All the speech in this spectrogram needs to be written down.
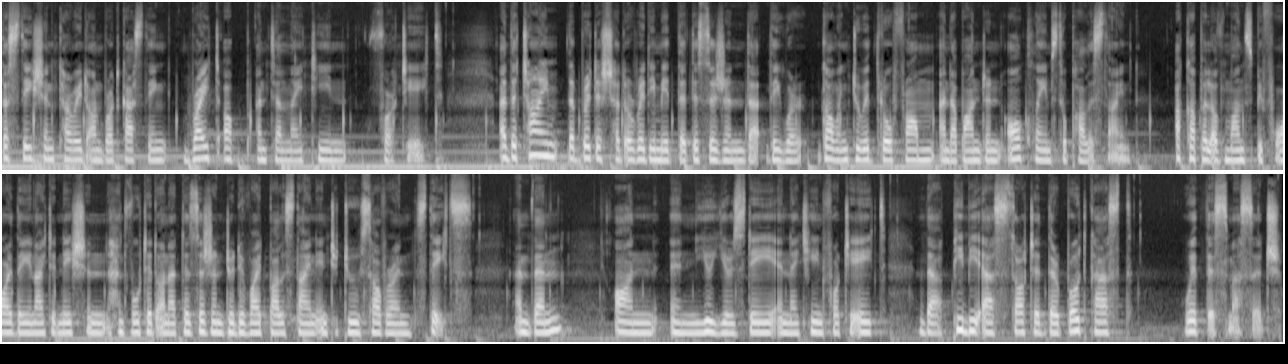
The station carried on broadcasting right up until 1948 at the time, the British had already made the decision that they were going to withdraw from and abandon all claims to Palestine. A couple of months before, the United Nations had voted on a decision to divide Palestine into two sovereign states. And then, on New Year's Day in 1948, the PBS started their broadcast with this message.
